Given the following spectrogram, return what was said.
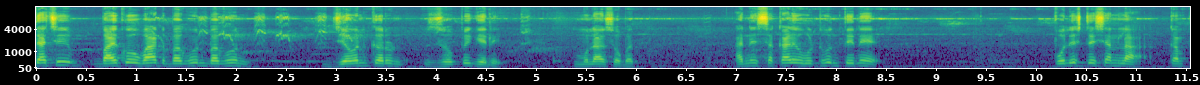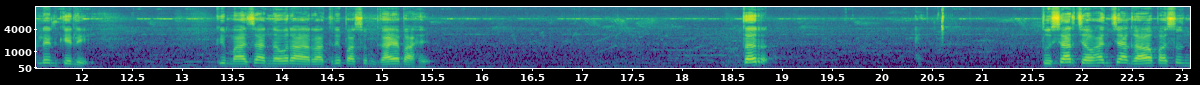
त्याची बायको वाट बघून बघून जेवण करून झोपी गेली मुलांसोबत. आणि सकाळी उठून तिने पोलीस स्टेशनला कंप्लेंट केली की माझा नवरा रात्रीपासून गायब आहे. तर तुषार चव्हाणच्या गावापासून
